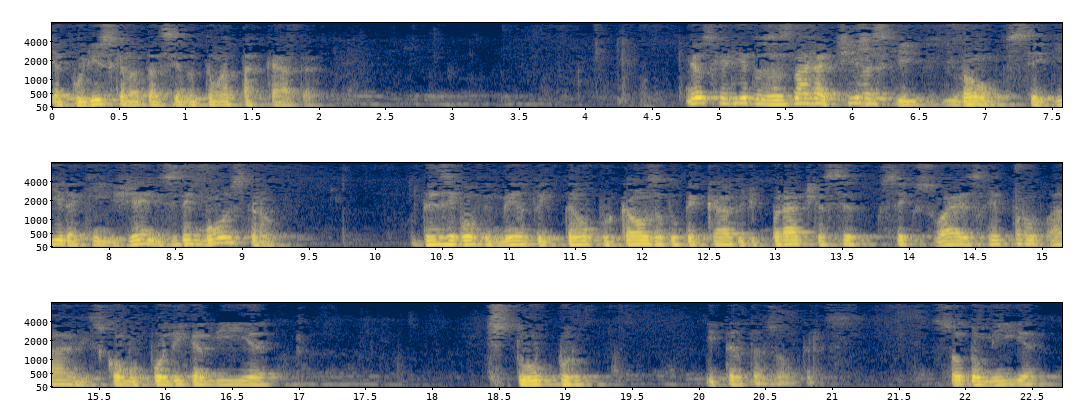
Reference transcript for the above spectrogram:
E é por isso que ela está sendo tão atacada. Meus queridos, as narrativas que vão seguir aqui em Gênesis demonstram o desenvolvimento, então, por causa do pecado de práticas sexuais reprováveis, como poligamia, estupro e tantas outras, sodomia.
